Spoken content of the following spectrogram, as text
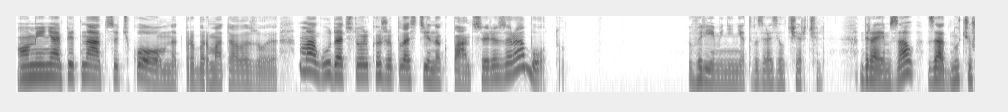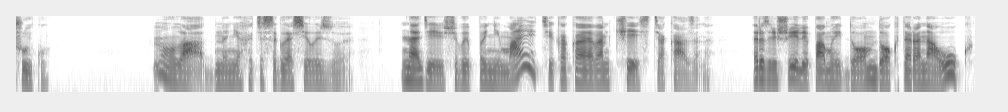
«У меня пятнадцать комнат», — пробормотала Зоя. «Могу дать столько же пластинок панциря за работу». «Времени нет», — возразил Черчилль. Драем зал за одну чешуйку». «Ну ладно», — нехотя согласилась Зоя. «Надеюсь, вы понимаете, какая вам честь оказана. Разрешили помыть дом доктора наук,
